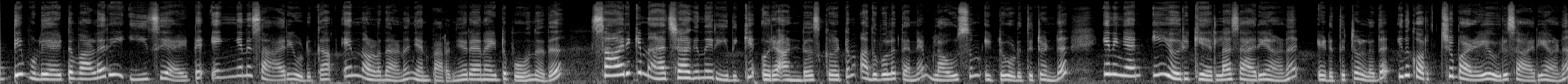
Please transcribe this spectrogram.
അടിപൊളിയായിട്ട് വളരെ ഈസി ആയിട്ട് എങ്ങനെ സാരി ഉടുക്കാം എന്നുള്ളതാണ് ഞാൻ പറഞ്ഞു തരാനായിട്ട് പോകുന്നത്. സാരിക്ക് മാച്ച് ആകുന്ന രീതിക്ക് ഒരു അണ്ടർ സ്കേർട്ടും അതുപോലെ തന്നെ ബ്ലൗസും ഇട്ട് കൊടുത്തിട്ടുണ്ട്. ഇനി ഞാൻ ഈ ഒരു കേരള സാരിയാണ് എടുത്തിട്ടുള്ളത്. ഇത് കുറച്ച് പഴയ ഒരു സാരിയാണ്.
